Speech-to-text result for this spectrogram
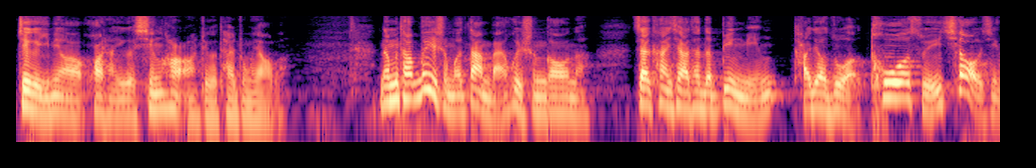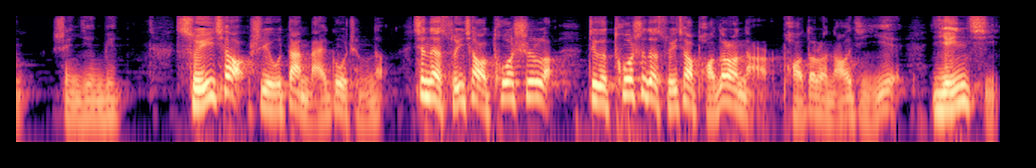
这个一定要画上一个星号啊，这个太重要了。那么它为什么蛋白会升高呢？再看一下它的病名，它叫做脱髓鞘性。神经病，髓鞘是由蛋白构成的。现在髓鞘脱失了，这个脱失的髓鞘跑到了哪儿？跑到了脑脊液，引起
